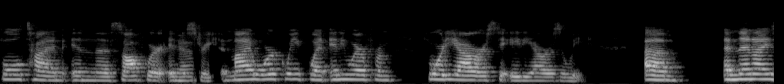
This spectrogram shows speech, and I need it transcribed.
full time in the software industry yeah. and my work week went anywhere from 40 hours to 80 hours a week. Um, and then i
